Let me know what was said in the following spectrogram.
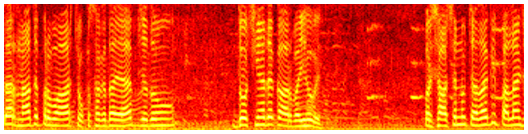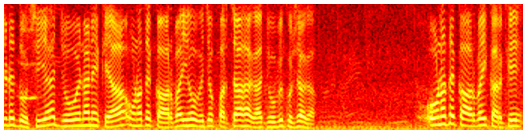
ਧਰਨਾ ਤੇ ਪਰਿਵਾਰ ਚੁੱਕ ਸਕਦਾ ਹੈ ਜਦੋਂ ਦੋਸ਼ੀਆਂ ਤੇ ਕਾਰਵਾਈ ਹੋਵੇ। ਪ੍ਰਸ਼ਾਸਨ ਨੂੰ ਚਾਹਦਾ ਕਿ ਪਹਿਲਾਂ ਜਿਹੜੇ ਦੋਸ਼ੀ ਹੈ ਜੋ ਇਹਨਾਂ ਨੇ ਕਿਹਾ, ਉਹਨਾਂ ਤੇ ਕਾਰਵਾਈ ਹੋਵੇ, ਜੋ ਪਰਚਾ ਹੈਗਾ, ਜੋ ਵੀ ਕੁਝ ਹੈਗਾ, ਉਹਨਾਂ ਤੇ ਕਾਰਵਾਈ ਕਰਕੇ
